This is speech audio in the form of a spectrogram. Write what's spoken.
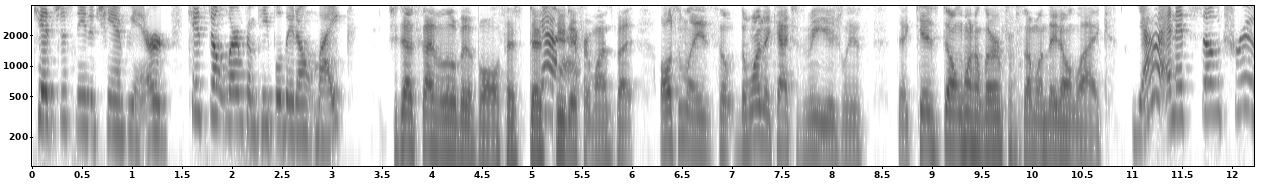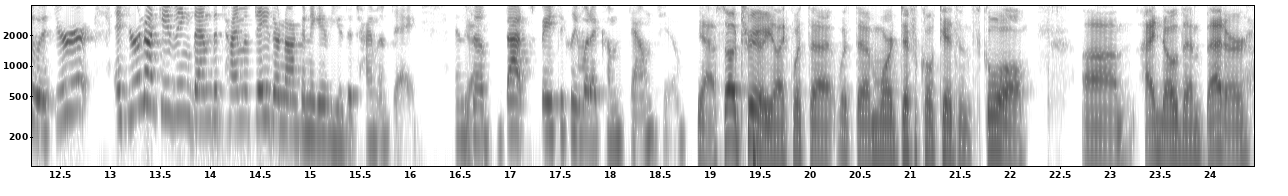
kids just need a champion or kids don't learn from people they don't like. She does kind of a little bit of both. There's there's yeah. two different ones, but ultimately, so the one that catches me usually is that kids don't want to learn from someone they don't like. Yeah, and it's so true. If you're if you're not giving them the time of day, they're not going to give you the time of day. And yeah. so that's basically what it comes down to. Yeah, so true. You like with the with the more difficult kids in school, um, I know them better,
